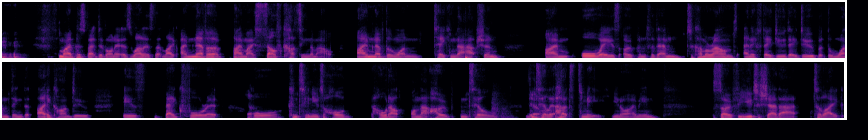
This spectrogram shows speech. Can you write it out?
my perspective on it as well is that like I'm never by myself cutting them out. I'm never the one taking that action. I'm always open for them to come around. And if they do, they do. But the one thing that I can't do is beg for it yeah. or continue to hold hold out on that hope until yeah. until it hurts me you know what i mean so for you to share that to like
